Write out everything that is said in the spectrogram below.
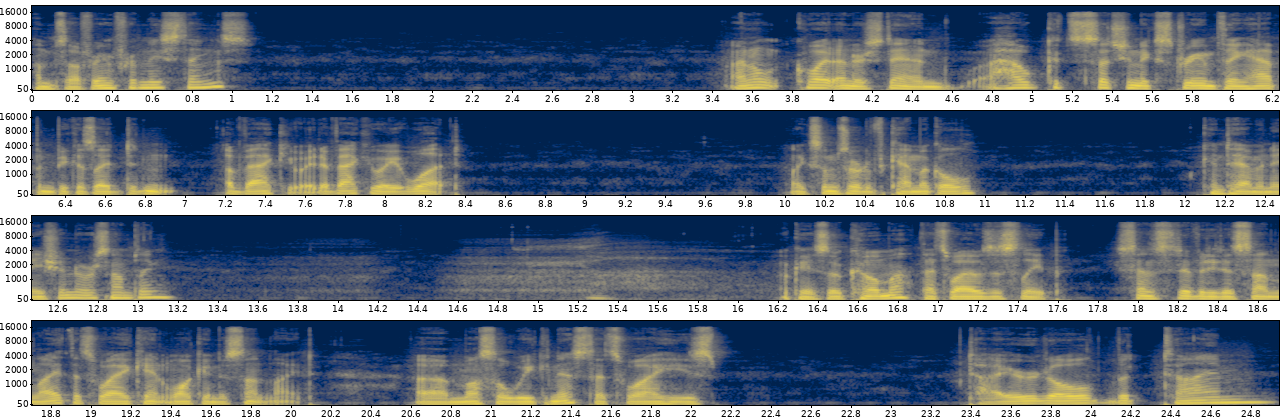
I'm suffering from these things? I don't quite understand. How could such an extreme thing happen because I didn't evacuate? Evacuate what? Like some sort of chemical contamination or something? Okay, so coma, that's why I was asleep. Sensitivity to sunlight, that's why I can't walk into sunlight. Uh, muscle weakness, that's why he's tired all the time.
